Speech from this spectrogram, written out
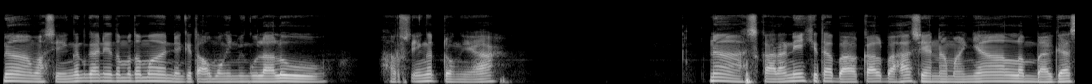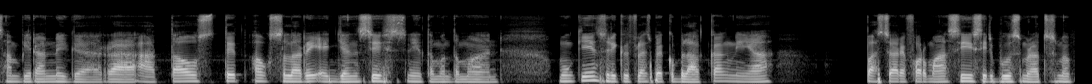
Nah, masih inget gak nih teman-teman yang kita omongin minggu lalu? Harus inget dong ya. Nah, sekarang nih kita bakal bahas yang namanya lembaga sampiran negara atau State Auxiliary Agencies nih teman-teman. Mungkin sedikit flashback ke belakang nih ya. Pasca reformasi 1998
